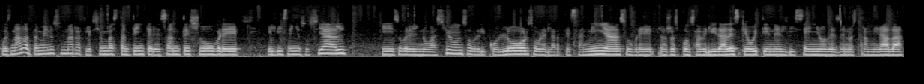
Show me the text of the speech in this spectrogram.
pues nada, también es una reflexión bastante interesante sobre el diseño social, eh, sobre la innovación, sobre el color, sobre la artesanía, sobre las responsabilidades que hoy tiene el diseño desde nuestra mirada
